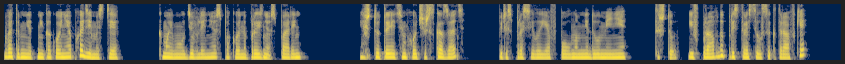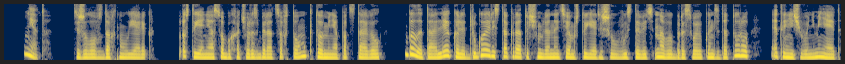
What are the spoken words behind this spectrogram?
В этом нет никакой необходимости. К моему удивлению, спокойно произнес парень. «И что ты этим хочешь сказать?» — переспросила я в полном недоумении. «Ты что, и вправду пристрастился к травке?» «Нет», — тяжело вздохнул Ярик. «Просто я не особо хочу разбираться в том, кто меня подставил. Был это Олег или другой аристократ, ущемленный тем, что я решил выставить на выборы свою кандидатуру, это ничего не меняет.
